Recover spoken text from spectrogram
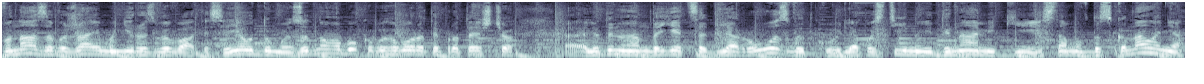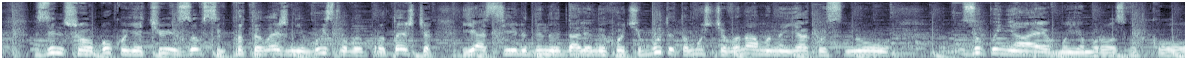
вона заважає мені розвиватися. Я от думаю, з одного боку, ви говорите про те, що е, людина нам дається для розвитку, для постійної динаміки і самовдосконалення. З іншого боку, я чую зовсім протилежні вислови про те, що я з цією людиною далі не хочу бути, тому що вона мене якось ну зупиняє в моєму розвитку.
